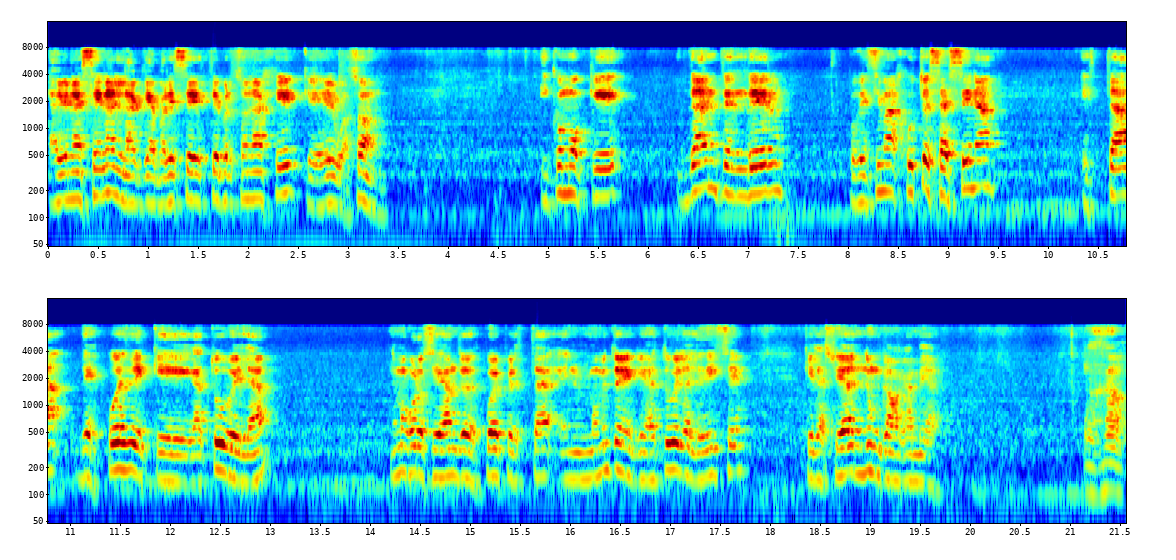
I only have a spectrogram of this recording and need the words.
Hay una escena en la que aparece este personaje que es el guasón. Y como que da a entender porque encima justo esa escena está después de que Gatúbela, no me acuerdo si es antes o después, pero está en el momento en el que Gatúbela le dice que la ciudad nunca va a cambiar. Ajá,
